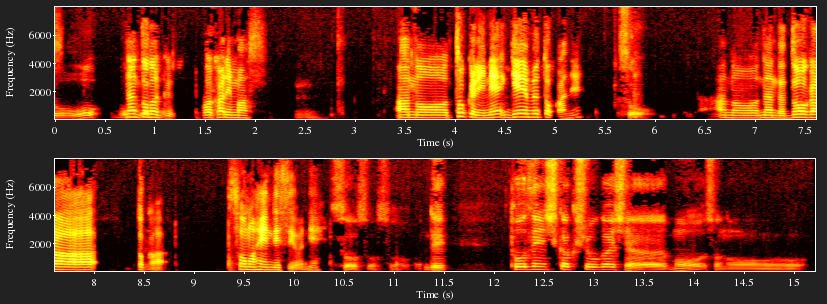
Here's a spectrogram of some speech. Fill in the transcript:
なんとなく、わかります。うん、あの、特にね、ゲームとかね、そあの、なんだ、動画とか、その辺ですよね。う、そうそうそう。で、当然視覚障害者も、その、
